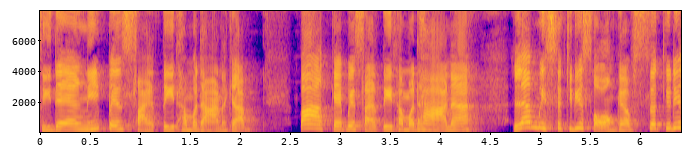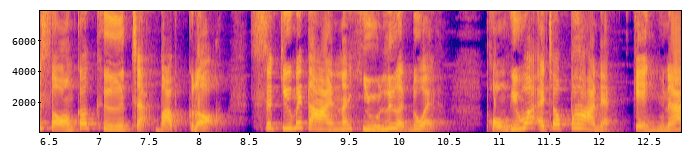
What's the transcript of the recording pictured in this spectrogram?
สีแดงนี้เป็นสายตีธรรมดานะครับ ป้าแกเป็นสายตีธรรมดานะ และมีสกิลที่2ครับสกิลที่ 2 ก็คือจะบัฟเกราะ สกิลไม่ตายนั้นฮิวเลือดด้วย ผมคิดว่าไอ้เจ้าป้าเนี่ยเก่งอยู่นะ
